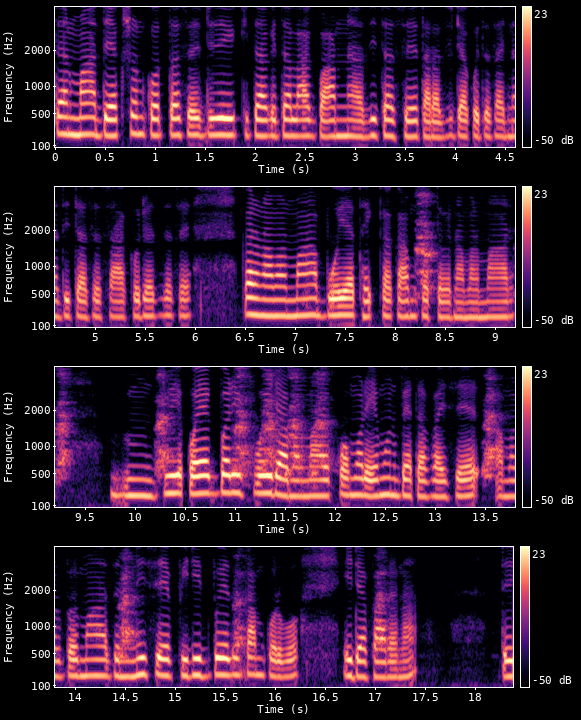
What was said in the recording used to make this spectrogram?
তার মা দেখশন করতেছে যে কিতা কিতা লাগবে, আন্না দিতেছে, তারা যেটা কইতেছে আন্না দিতেছে, চা করে দিতেছে। কারণ আমার মা বইয়া থাকা কাম করতে পারে না। আমার মার দুই, কয়েকবারই পইরা আমার মার কোমরে এমন ব্যথা পাইছে, আমার মা যেন নিচে ফিরিত বইয়ে যে কাম করব, এটা পারে না। তে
